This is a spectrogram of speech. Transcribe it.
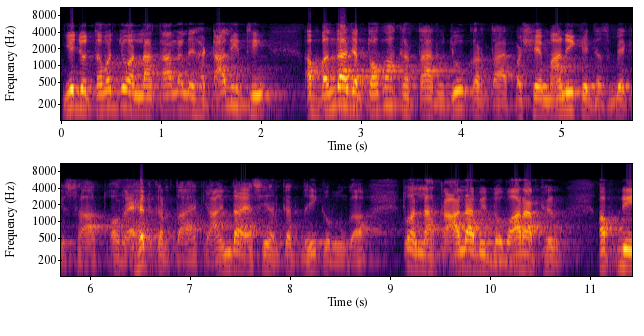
یہ جو توجہ اللہ تعالیٰ نے ہٹا لی تھی اب بندہ جب توبہ کرتا ہے، رجوع کرتا ہے، پشیمانی کے جذبے کے ساتھ اور عہد کرتا ہے کہ آئندہ ایسی حرکت نہیں کروں گا، تو اللہ تعالیٰ بھی دوبارہ پھر اپنی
